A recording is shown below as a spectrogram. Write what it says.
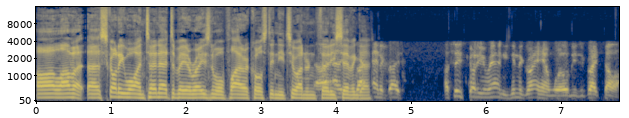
Oh, I love it. Uh, Scotty Wynd turned out to be a reasonable player, of course, didn't he? 237 Uh, games. and a great. I see Scotty around. He's in the greyhound world. He's a great fella.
